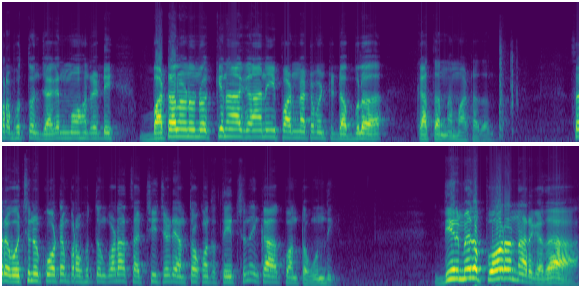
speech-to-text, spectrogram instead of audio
ప్రభుత్వం జగన్మోహన్ రెడ్డి బటలను నొక్కినా కానీ పడినటువంటి డబ్బుల కథ అన్నమాట అదంతా. సరే వచ్చిన కూటమి ప్రభుత్వం కూడా చచ్చి ఎంతో కొంత తీర్చిన ఇంకా కొంత ఉంది. దీని మీద పోరన్నారు కదా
